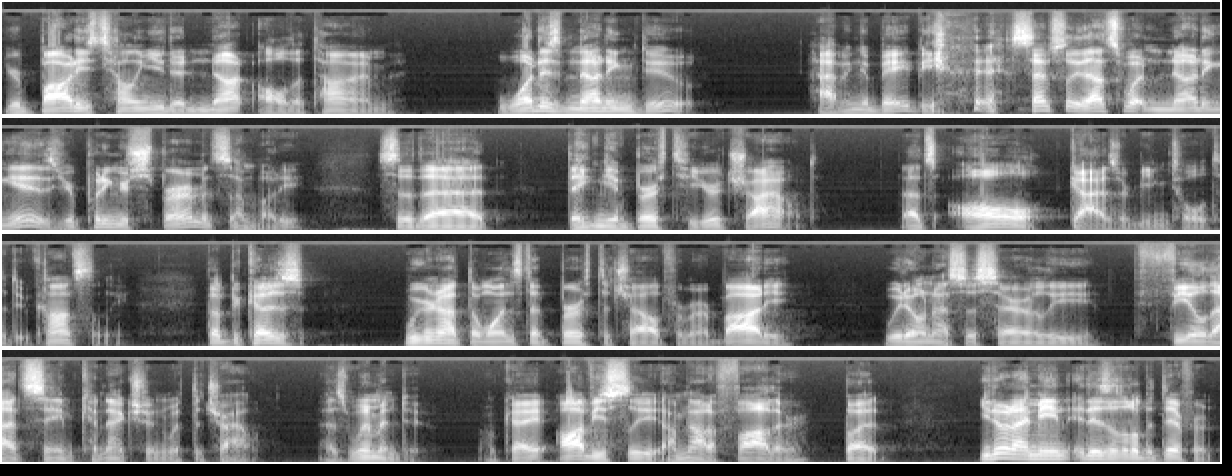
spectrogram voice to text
your body's telling you to nut all the time. What does nutting do? Having a baby. Essentially, that's what nutting is. You're putting your sperm in somebody so that they can give birth to your child. That's all guys are being told to do constantly. But because we're not the ones that birth the child from our body, we don't necessarily feel that same connection with the child as women do. Okay. Obviously, I'm not a father, but you know what I mean? It is a little bit different.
